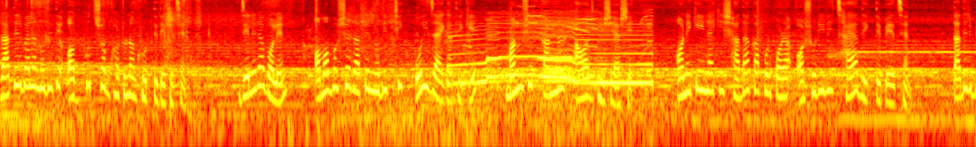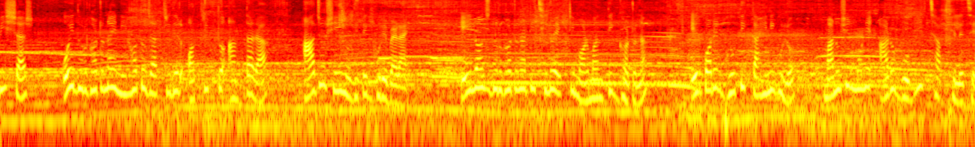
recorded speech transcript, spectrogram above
রাতের বেলা নদীতে অদ্ভুত সব ঘটনা ঘটতে দেখেছেন। জেলেরা বলেন, অমাবস্যার রাতে নদীর ঠিক ওই জায়গা থেকে মানুষের কান্নার আওয়াজ ভেসে আসে। অনেকেই নাকি সাদা কাপড় পরা অশরীরী ছায়া দেখতে পেয়েছেন। তাদের বিশ্বাস, ওই দুর্ঘটনায় নিহত যাত্রীদের অতৃপ্ত আত্মারা আজও সেই নদীতে ঘুরে বেড়ায়। এই লঞ্চ দুর্ঘটনাটি ছিল একটি মর্মান্তিক ঘটনা। এরপরের ভৌতিক কাহিনীগুলো মানুষের মনে আরও গভীর ছাপ ফেলেছে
